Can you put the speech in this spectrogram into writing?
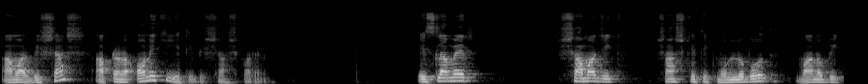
আমার বিশ্বাস, আপনারা অনেকেই এটি বিশ্বাস করেন। ইসলামের সামাজিক, সাংস্কৃতিক মূল্যবোধ, মানবিক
